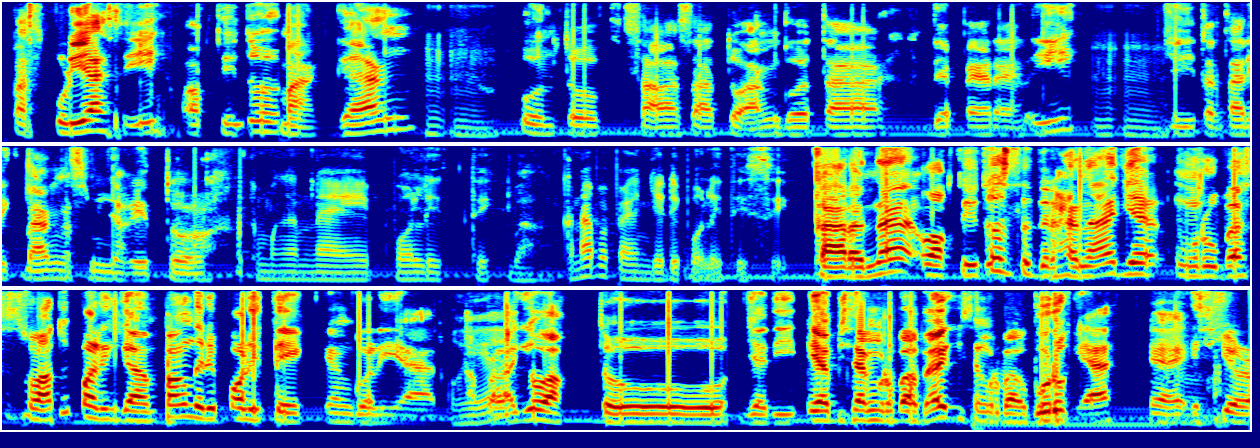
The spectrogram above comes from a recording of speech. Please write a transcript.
pas kuliah sih waktu itu magang Mm-mm. untuk salah satu anggota DPR RI Mm-mm. jadi tertarik banget semenjak itu mengenai politik bang kenapa pengen jadi politisi karena waktu itu sederhana aja ngerubah sesuatu paling gampang dari politik yang gue lihat Oh, ya? apalagi waktu jadi ya bisa ngerubah baik bisa ngerubah buruk ya ya it's your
